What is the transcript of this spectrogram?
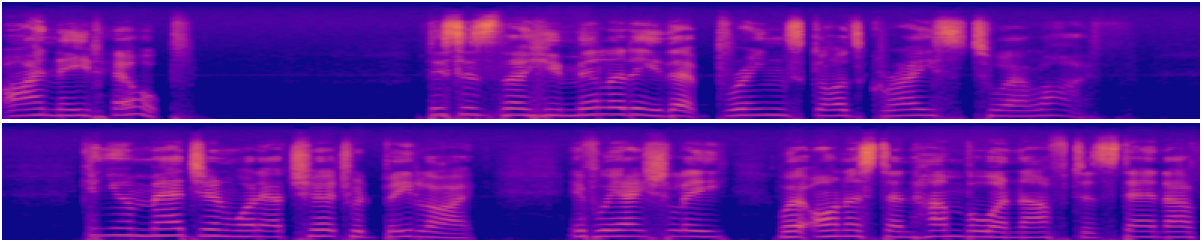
I need help. This is the humility that brings God's grace to our life. Can you imagine what our church would be like if we actually were honest and humble enough to stand up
